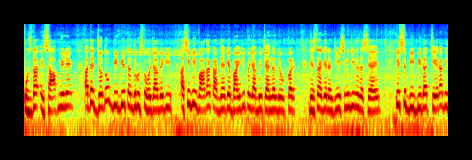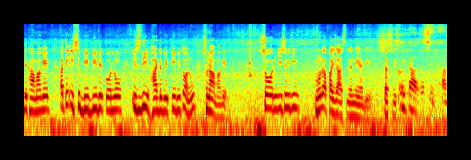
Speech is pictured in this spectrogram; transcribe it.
ਉਸ ਦਾ ਇਨਸਾਫ ਮਿਲੇ ਅਤੇ ਜਦੋਂ ਬੀਬੀ ਤੰਦਰੁਸਤ ਹੋ ਜਾਵੇਗੀ, ਅਸੀਂ ਵੀ ਵਾਅਦਾ ਕਰਦੇ ਹਾਂ ਕਿ ਬਾਈ ਜੀ ਪੰਜਾਬੀ ਚੈਨਲ ਦੇ ਉੱਪਰ, ਜਿਸ ਤਰ੍ਹਾਂ ਕਿ ਰਣਜੀਤ ਸਿੰਘ ਜੀ ਨੇ ਦੱਸਿਆ ਹੈ, ਇਸ ਬੀਬੀ ਦਾ ਚਿਹਰਾ ਵੀ ਦਿਖਾਵਾਂਗੇ ਅਤੇ ਇਸ ਬੀਬੀ ਦੇ ਕੋਲੋਂ ਇਸ ਦੀ ਹੱਡ ਬੀਤੀ ਵੀ ਤੁਹਾਨੂੰ ਸੁਣਾਵਾਂਗੇ। ਸੋ ਰਣਜੀਤ ਸਿੰਘ ਜੀ, ਹੁਣ ਆਪਾਂ ਇਜਾਜ਼ਤ ਲੈਂਦੇ ਹਾਂ ਜੀ। ਸਤਿ ਸ੍ਰੀ ਅਕਾਲ। ਸਤਿ ਸ੍ਰੀ ਅਕਾਲ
